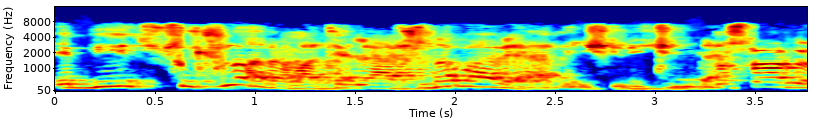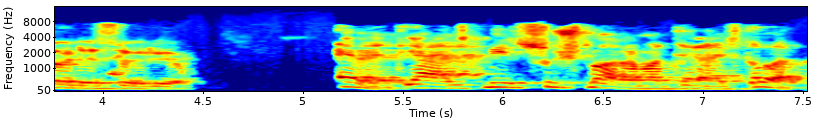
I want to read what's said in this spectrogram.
e, bir suçlu arama telaşı da var yani işin içinde. Ruslar da öyle söylüyor. Evet yani bir suçlu arama telaşı da var.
